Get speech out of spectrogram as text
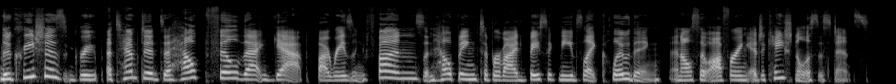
Lucretia's group attempted to help fill that gap by raising funds and helping to provide basic needs like clothing and also offering educational assistance.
